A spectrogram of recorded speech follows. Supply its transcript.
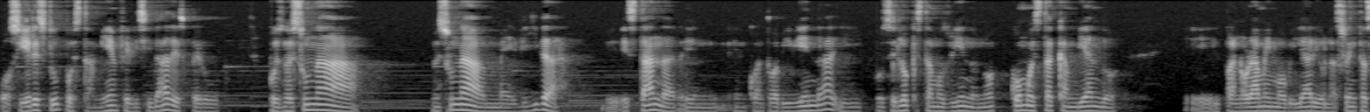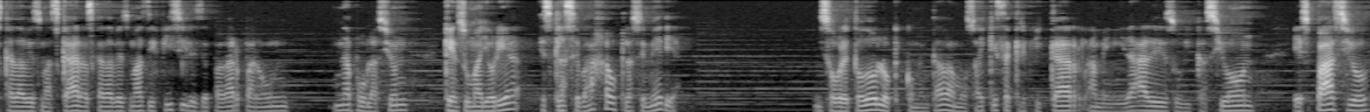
O si eres tú, pues también felicidades, pero pues no es una, no es una medida estándar en, en cuanto a vivienda y pues es lo que estamos viendo, ¿no? Cómo está cambiando el panorama inmobiliario, las rentas cada vez más caras, cada vez más difíciles de pagar para una población que en su mayoría es clase baja o clase media. Y sobre todo lo que comentábamos, hay que sacrificar amenidades, ubicación, espacio,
